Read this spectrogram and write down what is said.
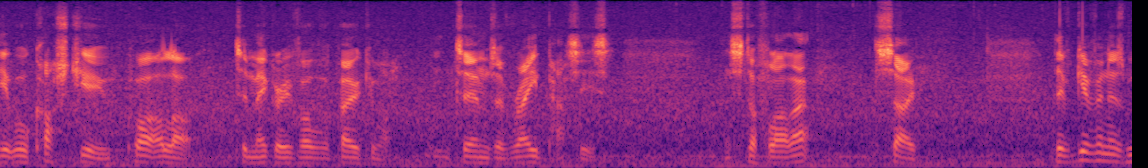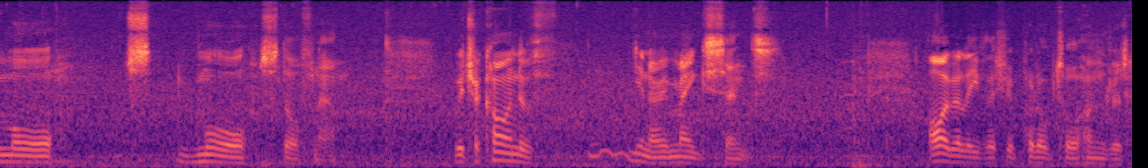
it will cost you quite a lot to Mega Evolve a Pokemon in terms of raid passes and stuff like that so they've given us more more stuff now which are kind of you know it makes sense I believe they should put up to 100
